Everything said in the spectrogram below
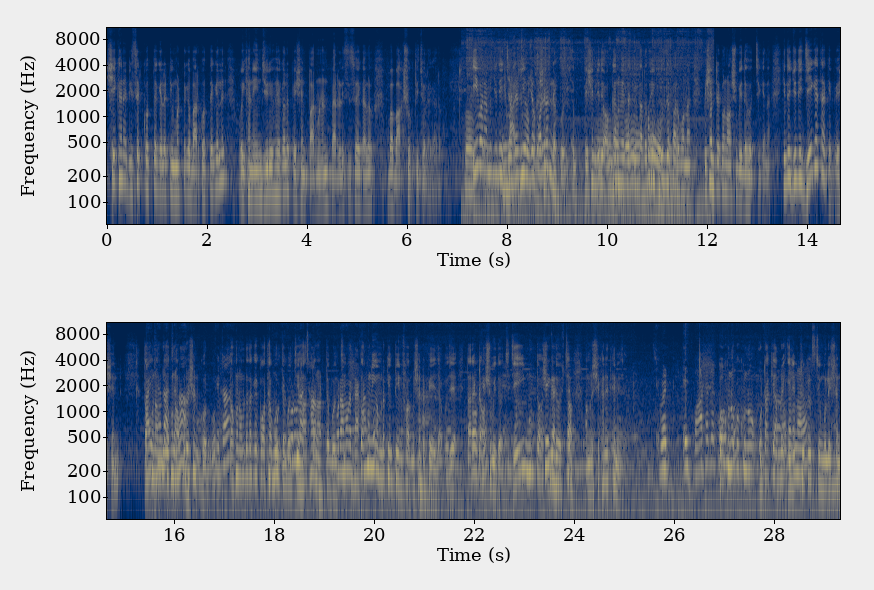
সেখানে ডিসেক্ট করতে গেলে টিউমারটাকে বার করতে গেলে ওইখানে ইনজুরি হয়ে গেল পেশেন্ট পার্মানেন্ট প্যারালিসিস হয়ে গেল বা বাকশক্তি চলে গেল। এবার আমি যদি জাগিয়ে অপারেশনটা করি পেশেন্ট যদি অজ্ঞান হয়ে থাকে তাহলে তো আমি বুঝতে পারব না পেশেন্টের কোনো অসুবিধা হচ্ছে কিনা। কিন্তু যদি জেগে থাকে পেশেন্ট তখন আমরা যখন অপারেশন করব তখন আমরা তাকে কথা বলতে বলছি হাত পা নাড়তে বলছি তখনই আমরা কিন্তু ইনফরমেশনটা পেয়ে যাব যে তার একটা অসুবিধা হচ্ছে। যেই মুহূর্তে অসুবিধা হচ্ছে আমরা সেখানে থেমে যাই। এবার এই পাটাকে কখনো কখনো ওটাকে আমরা ইলেকট্রিক্যাল স্টিমুলেশন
